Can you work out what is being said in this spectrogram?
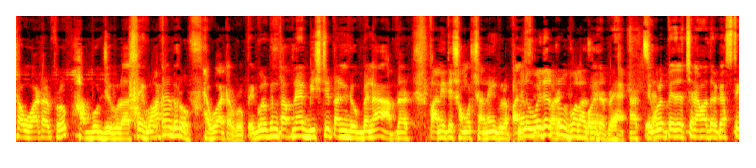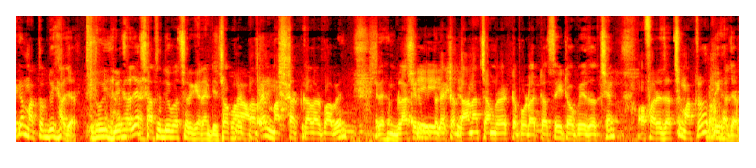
সব ওয়াটার প্রুফ হাফ বুট যেগুলো আছে Waterproof? হ্যাঁ ওয়াটার প্রুফ এগুলো কিন্তু আপনার বৃষ্টির পানি ঢুকবে না আপনার পানিতে সমস্যা নেই এগুলো পানি মানে করে। proof বলা যায়। হ্যাঁ। আচ্ছা। এগুলো পেয়ে যাচ্ছেন আমাদের কাছ থেকে মাত্র দুই হাজার। 2000 সাথে দুই বছরের গ্যারান্টি চকলেট পাবেন মাস্টার্ড কালার পাবেন। এই দেখেন ব্ল্যাকের সেই, ভিতরে একটা দানা চামড়ার একটা প্রোডাক্ট আছে এটাও পেয়ে যাচ্ছেন। অফারে যাচ্ছে মাত্র দুই হাজার।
